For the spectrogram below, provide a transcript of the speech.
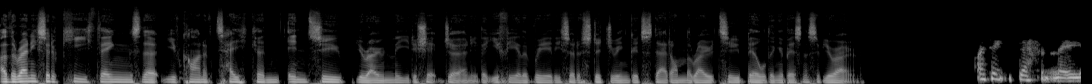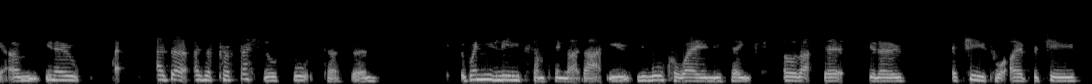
are there any sort of key things that you've kind of taken into your own leadership journey that you feel have really sort of stood you in good stead on the road to building a business of your own? I think definitely. Um, you know, as a as a professional sports person, when you leave something like that, you you walk away and you think, oh, that's it. You know, achieved what I've achieved,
